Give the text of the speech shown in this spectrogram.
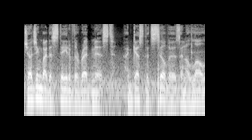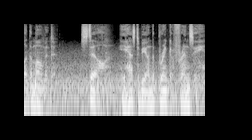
Judging by the state of the red mist, I'd guess that Silva is in a lull at the moment. Still, he has to be on the brink of frenzy.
